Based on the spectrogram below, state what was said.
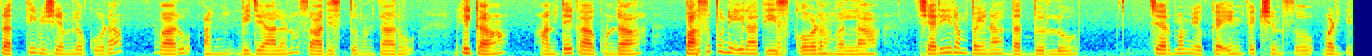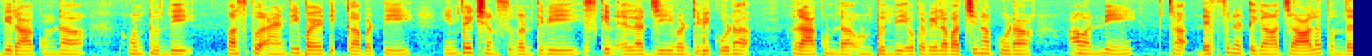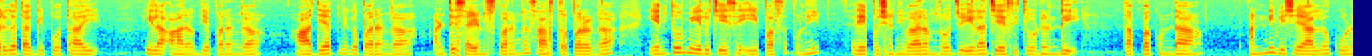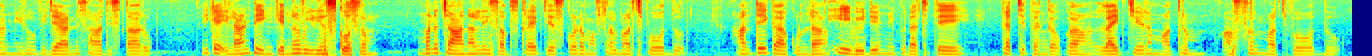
ప్రతి విషయంలో కూడా వారు అన్ విజయాలను సాధిస్తూ ఉంటారు. ఇక అంతేకాకుండా పసుపుని ఇలా తీసుకోవడం వల్ల శరీరం పైన దద్దుర్లు చర్మం యొక్క ఇన్ఫెక్షన్స్ వంటివి రాకుండా ఉంటుంది. పసుపు యాంటీబయాటిక్ కాబట్టి ఇన్ఫెక్షన్స్ వంటివి స్కిన్ ఎలర్జీ వంటివి కూడా రాకుండా ఉంటుంది. ఒకవేళ వచ్చినా కూడా అవన్నీ చా డెఫినెట్గా చాలా తొందరగా తగ్గిపోతాయి. ఇలా ఆరోగ్యపరంగా ఆధ్యాత్మిక పరంగా అంటే సైన్స్ పరంగా శాస్త్రపరంగా ఎంతో మేలు చేసే ఈ పసుపుని రేపు శనివారం రోజు ఇలా చేసి చూడండి. తప్పకుండా అన్ని విషయాల్లో కూడా మీరు విజయాన్ని సాధిస్తారు. ఇక ఇలాంటి ఇంకెన్నో వీడియోస్ కోసం మన ఛానల్ని సబ్స్క్రైబ్ చేసుకోవడం అస్సలు మర్చిపోవద్దు. అంతేకాకుండా ఈ వీడియో మీకు నచ్చితే ఖచ్చితంగా ఒక లైక్ చేయడం మాత్రం అస్సలు మర్చిపోవద్దు.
